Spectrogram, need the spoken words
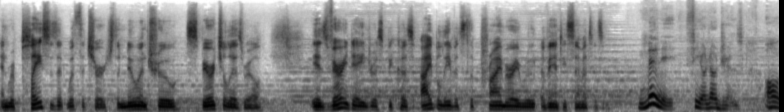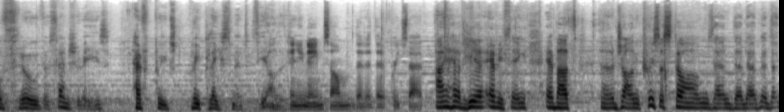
and replaces it with the church, the new and true spiritual Israel, is very dangerous because I believe it's the primary root of anti Semitism. Many theologians all through the centuries have preached replacement theology. Can you name some that, that have preached that? I have here everything about uh, John Chrysostom, and uh, the, the, the,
